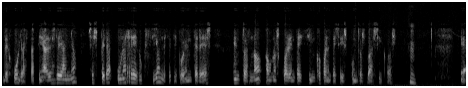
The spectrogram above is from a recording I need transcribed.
de julio hasta finales de año, se espera una reducción de este tipo de interés en torno a unos 45-46 puntos básicos. Hmm. Eh,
